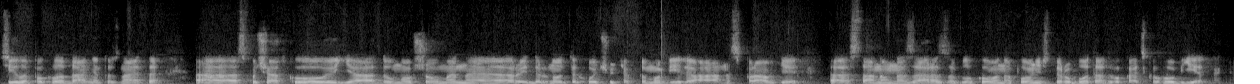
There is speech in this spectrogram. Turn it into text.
ціле покладання, то знаєте, спочатку я думав, що у мене рейдернути хочуть автомобілі, а насправді станом на зараз заблокована повністю робота адвокатського об'єднання.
